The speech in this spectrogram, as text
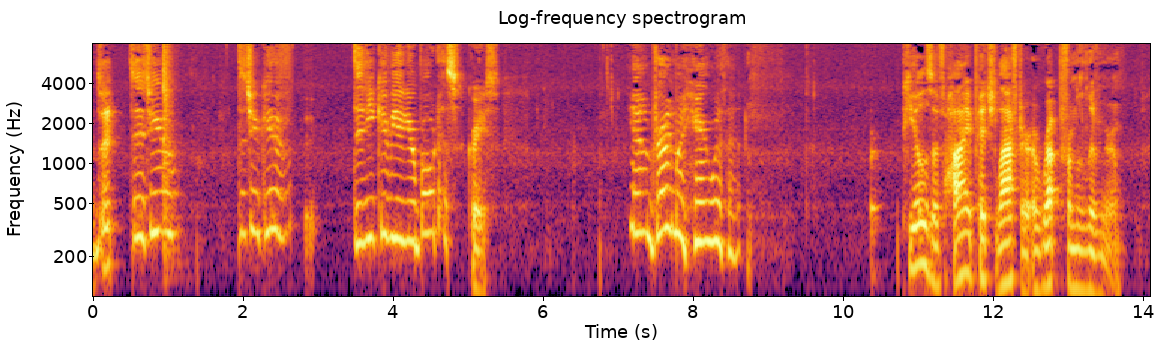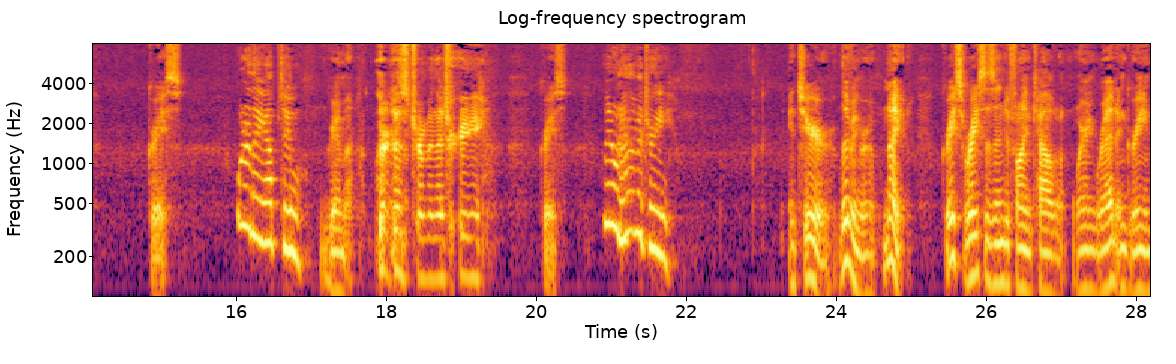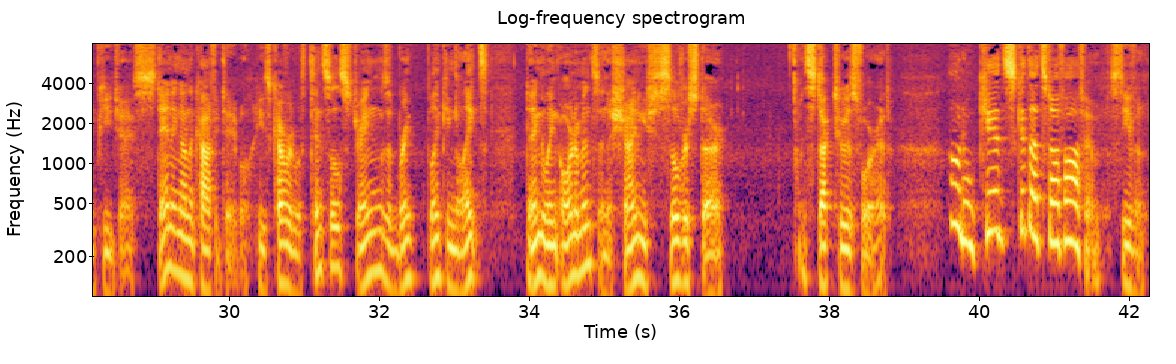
Did, did you did you give did he give you your bonus? Grace. Yeah, I'm drying my hair with it. Peals of high pitched laughter erupt from the living room. Grace. What are they up to? Grandma. They're just trimming the tree. Grace. We don't have a tree. Interior, living room, night. Grace races in to find Calvin, wearing red and green PJs, standing on the coffee table. He's covered with tinsel, strings of blink- blinking lights, dangling ornaments, and a shiny silver star stuck to his forehead. Oh no, kids, get that stuff off him, Stephen.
